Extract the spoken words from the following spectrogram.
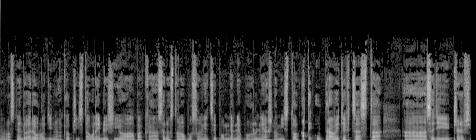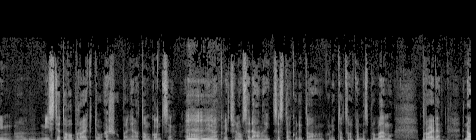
vlastně dojedou lodí do nějakého přístavu nejbližšího a pak eh, se dostanou po silnici poměrně pohodlně až na místo. A ty úpravy těch cest a sedí především v místě toho projektu až úplně na tom konci. Jo? Mm-hmm. Jinak většinou se dá najít cesta, kudy to, kudy to celkem bez problému projede. No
